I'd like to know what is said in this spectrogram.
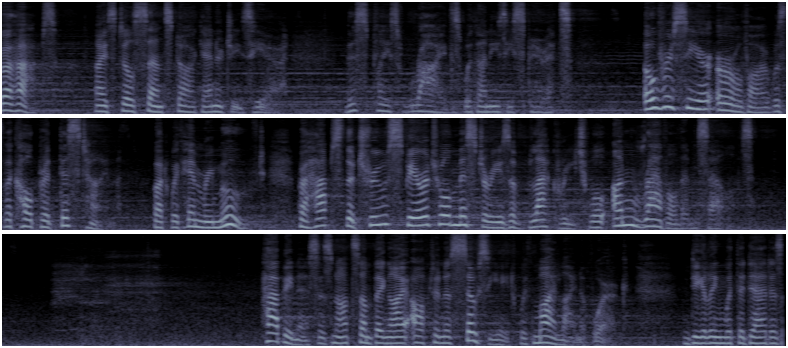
Perhaps. I still sense dark energies here. This place writhes with uneasy spirits. Overseer Erlvar was the culprit this time, but with him removed, perhaps the true spiritual mysteries of Blackreach will unravel themselves. Happiness is not something I often associate with my line of work. Dealing with the dead is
